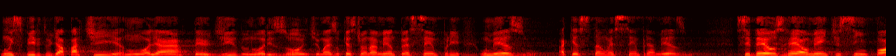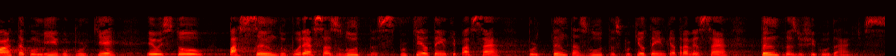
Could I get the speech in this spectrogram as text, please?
num espírito de apatia, num olhar perdido no horizonte, mas o questionamento é sempre o mesmo, a questão é sempre a mesma. Se Deus realmente se importa comigo, por que eu estou passando por essas lutas? Por que eu tenho que passar por tantas lutas? Por que eu tenho que atravessar tantas dificuldades?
